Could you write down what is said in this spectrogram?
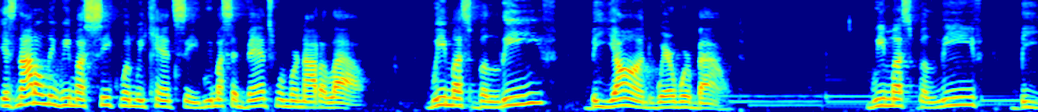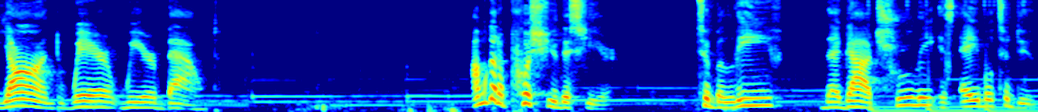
is not only we must seek when we can't see, we must advance when we're not allowed. We must believe beyond where we're bound. We must believe beyond where we're bound. I'm going to push you this year to believe that God truly is able to do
